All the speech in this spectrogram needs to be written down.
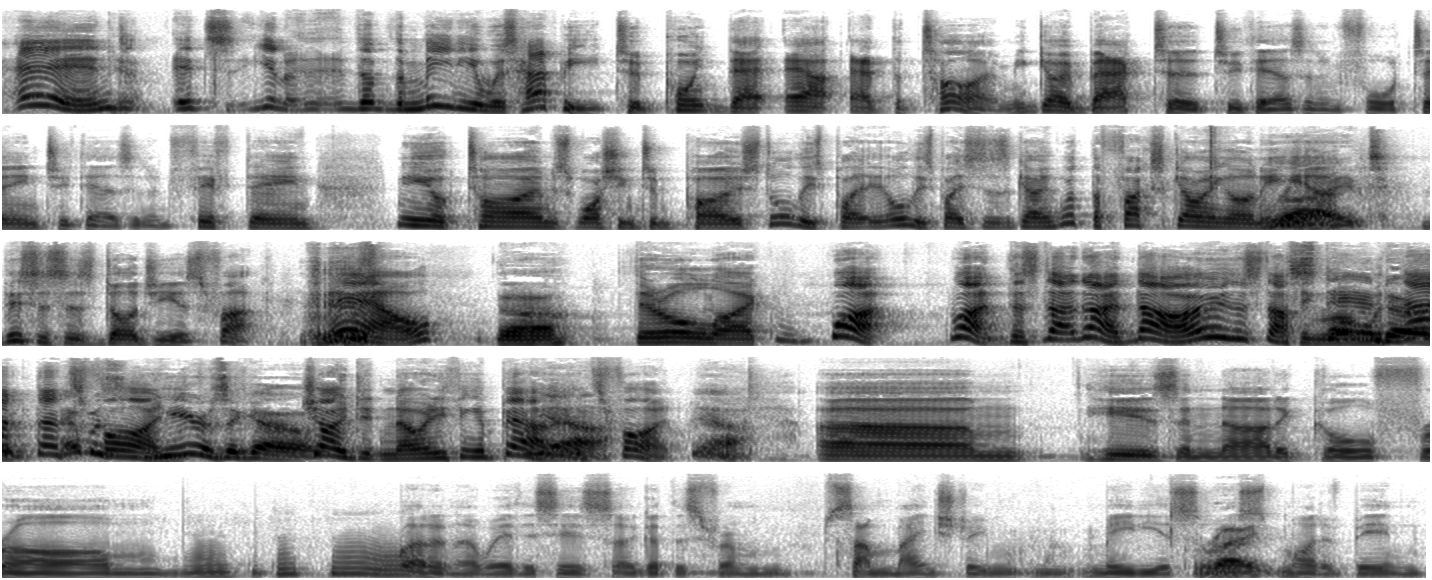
and it's you know the the media was happy to point that out at the time. You go back to 2014, 2015, New York Times, Washington Post, all these pla- all these places are going, what the fuck's going on here? Right. This is as dodgy as fuck. Now Uh-huh. they're all like, what? What? There's no, no, no. There's nothing wrong with that. That's that was fine. years ago. Joe didn't know anything about it. Yeah. It's fine. Yeah. Um, here's an article from I don't know where this is. I got this from some mainstream media source. Right. Might have been.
